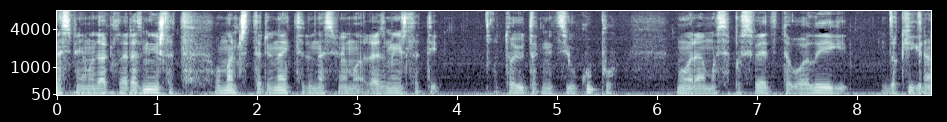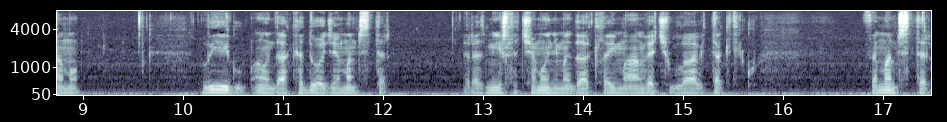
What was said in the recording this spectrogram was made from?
Ne smijemo dakle razmišljati o Manchester Unitedu ne smijemo razmišljati o toj utakmici u kupu. Moramo se posvetiti ovoj ligi dok igramo ligu a onda kad dođe Manchester razmišljat ćemo o njima dakle imam već u glavi taktiku. Za Manchester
